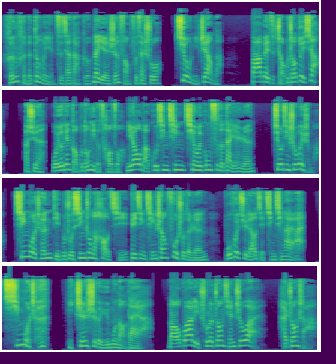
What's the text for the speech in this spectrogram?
狠狠的瞪了眼自家大哥，那眼神仿佛在说：就你这样的，八辈子找不着对象。阿轩，我有点搞不懂你的操作，你让我把顾青青签为公司的代言人，究竟是为什么？清墨尘抵不住心中的好奇，毕竟情商负数的人不会去了解情情爱爱。清墨尘，你真是个榆木脑袋啊！脑瓜里除了装钱之外还装啥？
